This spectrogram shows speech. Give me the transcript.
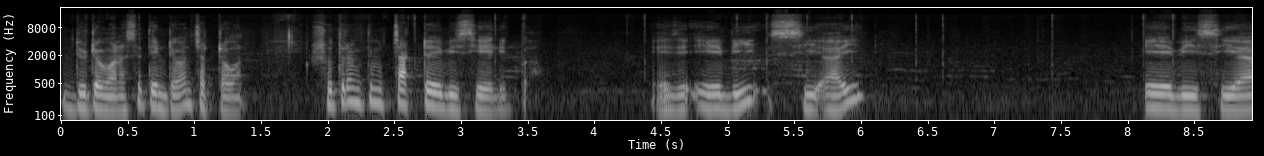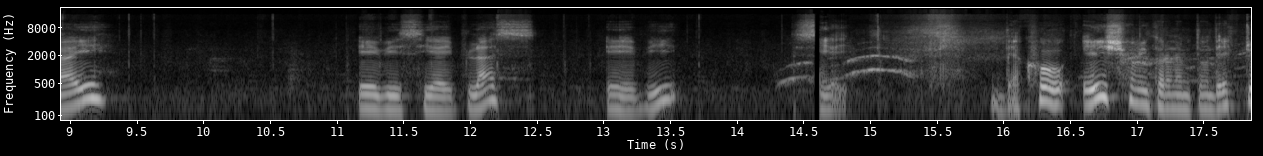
দুটো ওয়ান আছে, তিনটে ওয়ান চারটা ওয়ান সুতরাং তুমি চারটে এ বি সি আই লিখবা। এই যে A B C I A B C I A B C I plus A B C I দেখো, এই সমীকরণ আমি তোমাদের একটু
